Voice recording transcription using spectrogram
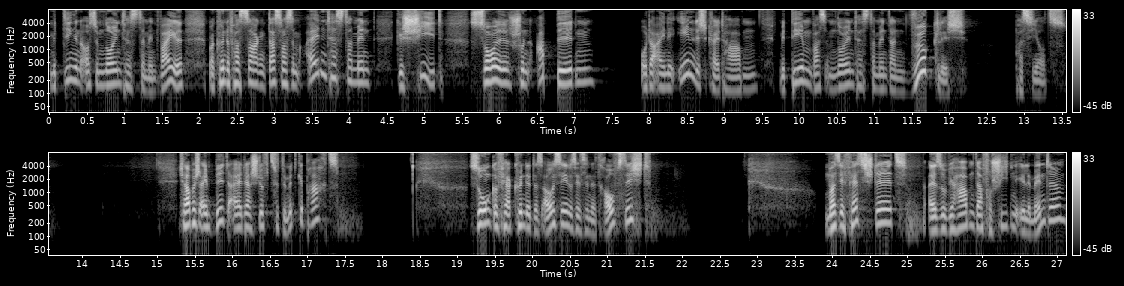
mit Dingen aus dem Neuen Testament. Weil man könnte fast sagen, das, was im Alten Testament geschieht, soll schon abbilden oder eine Ähnlichkeit haben mit dem, was im Neuen Testament dann wirklich passiert. Ich habe euch ein Bild der Stiftshütte mitgebracht. So ungefähr könnte das aussehen, das ist jetzt eine Draufsicht. Und was ihr feststellt, also wir haben da verschiedene Elemente.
